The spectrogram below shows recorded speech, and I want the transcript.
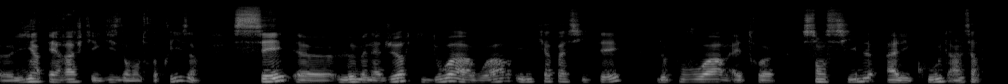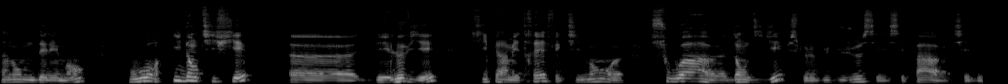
euh, lien RH qui existe dans l'entreprise, c'est le manager qui doit avoir une capacité de pouvoir être sensible à l'écoute, à un certain nombre d'éléments pour identifier des leviers qui permettraient effectivement soit d'endiguer, puisque le but du jeu c'est pas c'est de,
